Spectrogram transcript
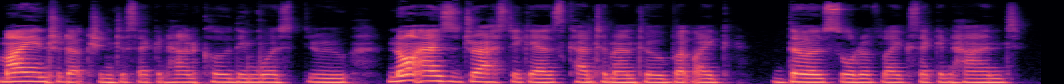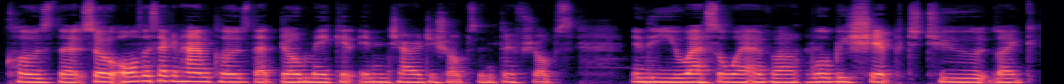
my introduction to secondhand clothing was through not as drastic as Kantamanto, but like those sort of like secondhand clothes that. So all the secondhand clothes that don't make it in charity shops and thrift shops in the US or wherever will be shipped to like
